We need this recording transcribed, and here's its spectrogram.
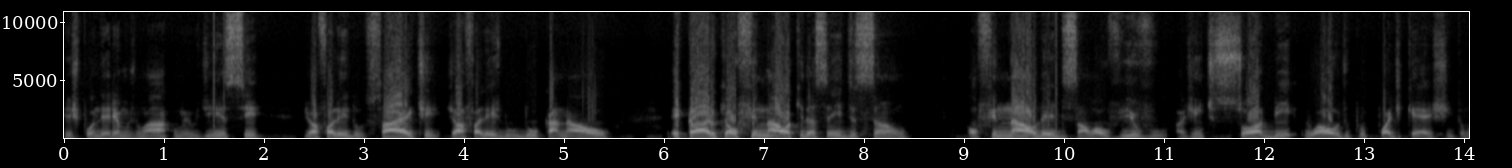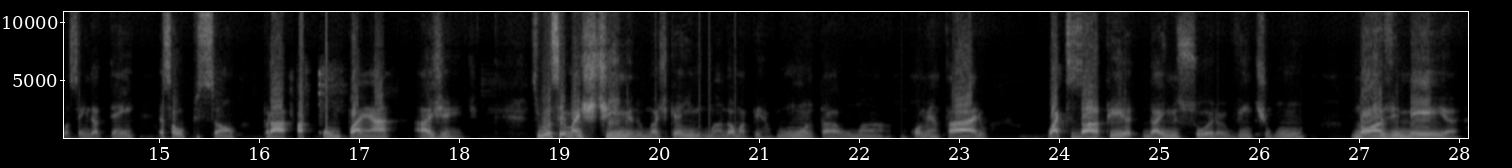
responderemos no ar, como eu disse. Já falei do site, já falei do, do canal. É claro que ao final aqui dessa edição, ao final da edição ao vivo, a gente sobe o áudio para o podcast. Então você ainda tem essa opção para acompanhar a gente. Se você é mais tímido, mas quer mandar uma pergunta, uma, um comentário, WhatsApp da emissora, 21 96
